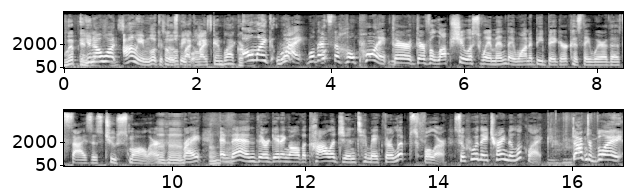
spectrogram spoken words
lip. You know what? I don't even look at to those look people. like a light-skinned black girl. Oh my! What? Right. Well, that's the whole point. They're they're voluptuous women. They want to be bigger because they wear the sizes too smaller, mm-hmm. right? Mm-hmm. And then they're getting all the collagen to make their lips fuller. So who are they trying to look like? Mm-hmm. Dr. Blay,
